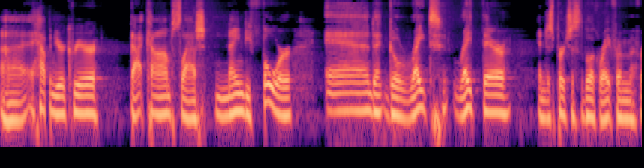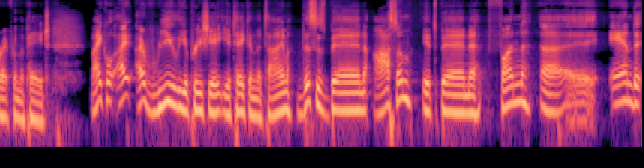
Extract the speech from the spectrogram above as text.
uh, happentoyourcareer.com slash 94 and go right, right there and just purchase the book right from, right from the page. Michael, I, I really appreciate you taking the time. This has been awesome. It's been fun. Uh, and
